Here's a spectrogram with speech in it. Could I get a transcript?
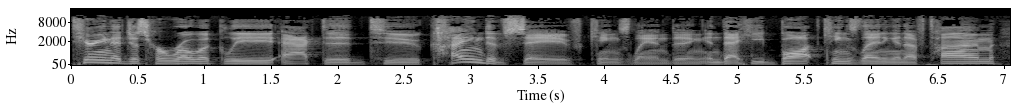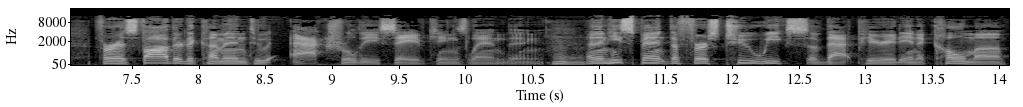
Tyrion had just heroically acted to kind of save King's Landing, and that he bought King's Landing enough time for his father to come in to actually save King's Landing. Hmm. And then he spent the first two weeks of that period in a coma.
